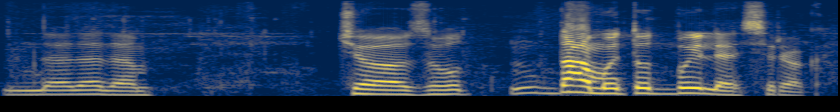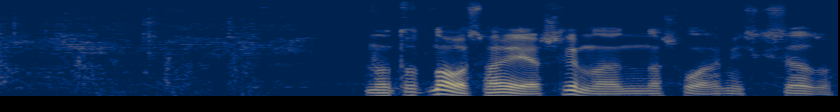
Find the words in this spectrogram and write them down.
Да-да-да. Чё, зол... Да, мы тут были, Серег. Ну тут ново, смотри, я шлем на- нашел армейский сразу.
